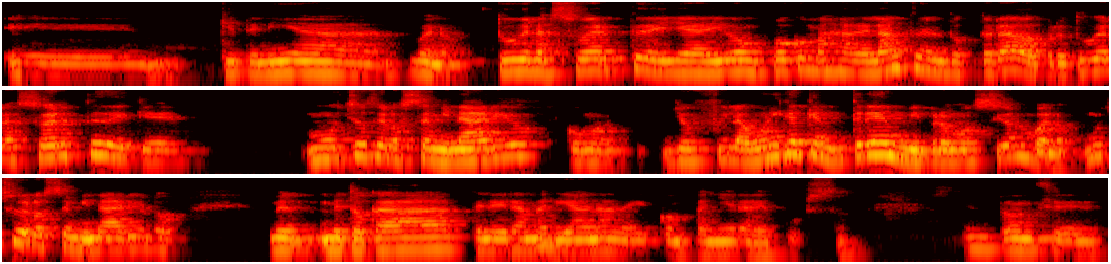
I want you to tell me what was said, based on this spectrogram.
eh, que tenía, bueno, tuve la suerte, ella iba un poco más adelante en el doctorado, pero tuve la suerte de que muchos de los seminarios, como yo fui la única que entré en mi promoción, bueno, muchos de los seminarios me, me, tocaba tener a Mariana de compañera de curso. Entonces,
